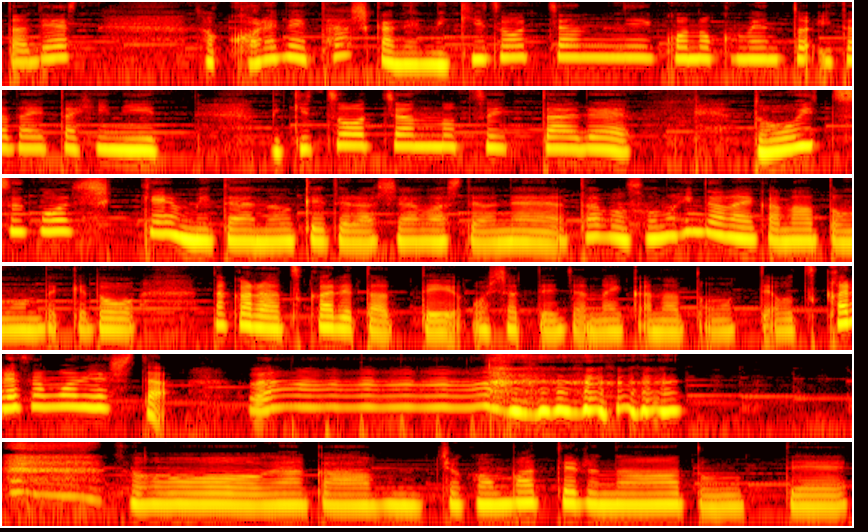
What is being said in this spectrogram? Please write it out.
たです。そうこれね、確かね、みきぞうちゃんにこのコメントいただいた日に、みきぞうちゃんのツイッターで、ドイツ語試験みたいの受けてらっしゃいましたよね。多分その日じゃないかなと思うんだけどだから疲れたっておっしゃってんじゃないかなと思ってお疲れ様でした。わー。そうなんかめっちゃ頑張ってるなと思って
